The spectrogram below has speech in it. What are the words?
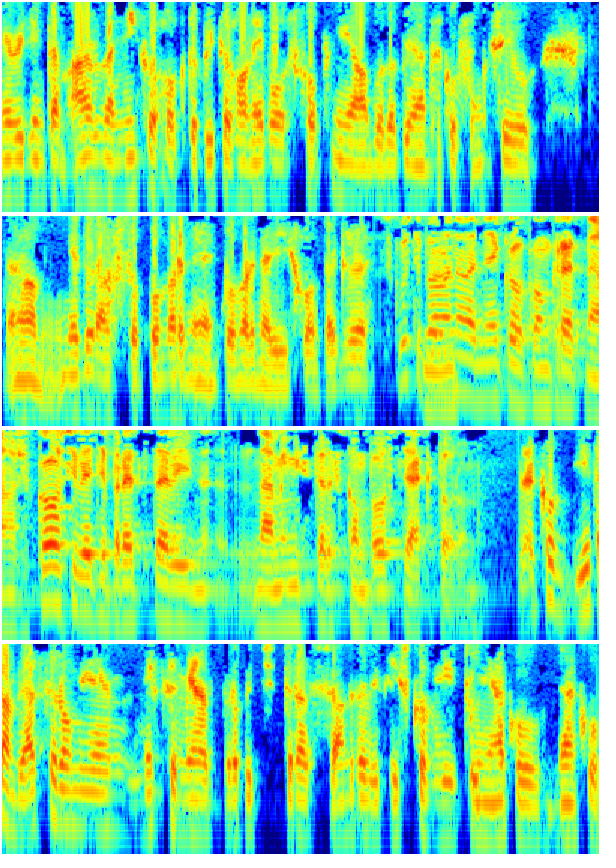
nevidím tam až na nikoho, kto by toho nebol schopný alebo kto by na takú funkciu um, nedorastol pomerne, pomerne rýchlo. Takže, Skúste pomenovať niekoho konkrétneho, že koho si viete predstaviť na ministerskom poste a ktorom? Ako je tam viacero mien, nechcem ja robiť teraz Andrejovi Kiskovi tú nejakú, nejakú,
